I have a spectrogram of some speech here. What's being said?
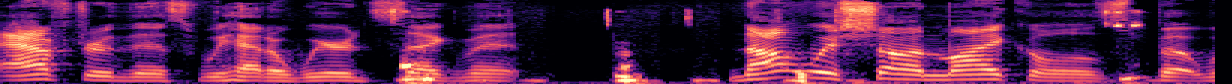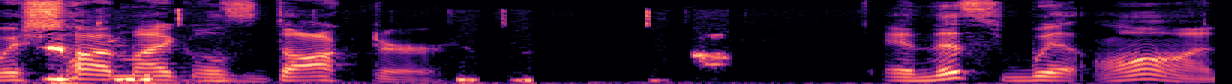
after this, we had a weird segment, not with Shawn Michaels, but with Shawn Michaels' doctor. And this went on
